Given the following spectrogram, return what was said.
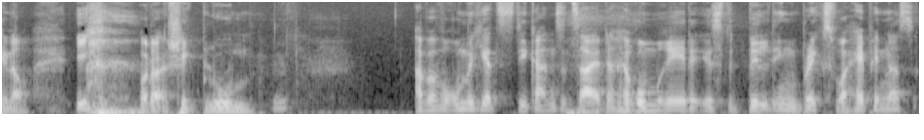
Genau. Ich oder schick Blumen. Aber worum ich jetzt die ganze Zeit herumrede, ist Building Bricks for Happiness.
